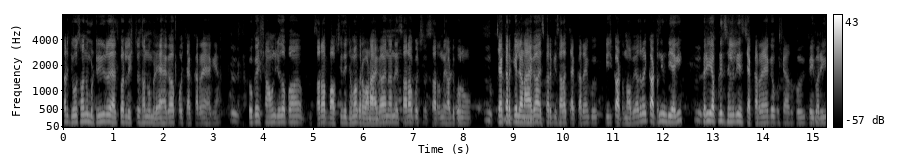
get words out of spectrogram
ਸਰ ਜੋ ਸਾਨੂੰ ਮਟੀਰੀਅਲ ਐਸ ਪਰ ਲਿਸਟ ਸਾਨੂੰ ਮਿਲਿਆ ਹੈਗਾ ਆਪਾਂ ਚੈੱਕ ਕਰ ਰਹੇ ਹੈਗੇ ਆ ਹੂੰ। ਕਿਉਂਕਿ ਸ਼ਾਮ ਨੂੰ ਜਦੋਂ ਆਪਾਂ ਸਾਰਾ ਵਾਪਸੀ ਤੇ ਜਮ੍ਹਾਂ ਕਰਵਾਉਣਾ ਹੈਗਾ ਇਹਨਾਂ ਨੇ ਸਾਰਾ ਕੁਝ ਸਰ ਨੇ ਸਾਡੇ ਕੋਲੋਂ ਚੈੱਕ ਕਰਕੇ ਲੈਣਾ ਹੈਗਾ ਇਸ ਕਰਕੇ ਸਾਰਾ ਚੈੱਕ ਕਰ ਰਹੇ ਕੋਈ ਚੀਜ਼ ਘੱਟ ਨਾ ਹੋਵੇ ਅਦਰਵਾਈਜ਼ ਘੱਟ ਨਹੀਂ ਹੁੰਦੀ ਹੈਗੀ। ਫਿਰ ਵੀ ਆਪਣੀ ਤਸੱਲੀ ਚੈੱਕ ਕਰ ਰਹੇ ਹਾਂ ਕਿ ਸ਼ਾਇਦ ਕੋਈ ਕਈ ਵਾਰੀ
